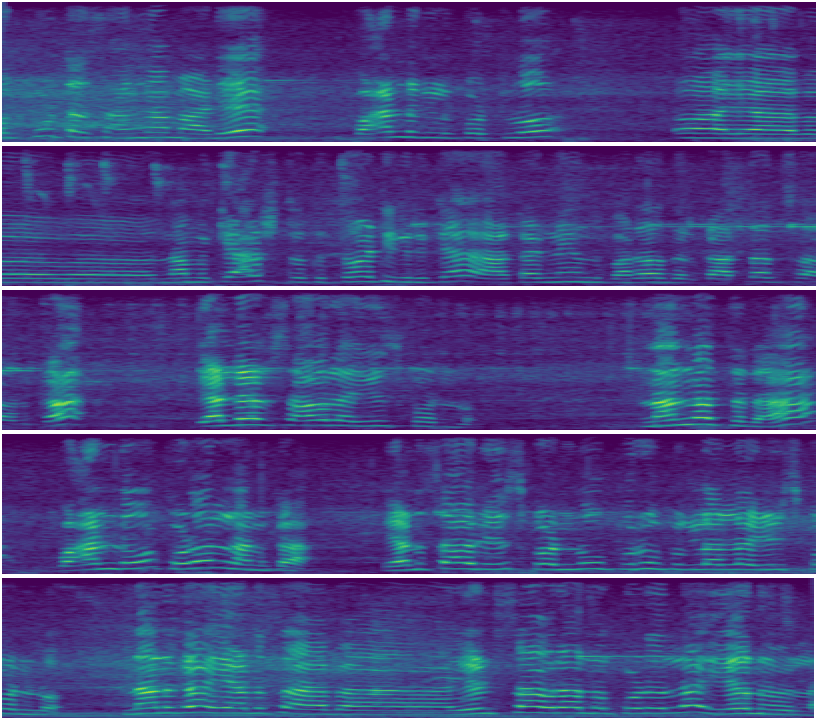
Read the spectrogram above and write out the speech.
ಒಕ್ಕೂಟ ಸಂಘ ಮಾಡಿ ಬಾಂಡ್ಗಳು ಕೊಟ್ಟಲು ನಮ್ಮ ಕ್ಯಾಸ್ಟ್ಗೆ ತೋಟಿಗರಿಗೆ ಆ ಕಣ್ಣಿಂದ ಬರೋದಕ್ಕೆ ಹತ್ತತ್ತು ಸಾವಿರಕ್ಕೆ ಎರಡೆರಡು ಸಾವಿರ ಈಸ್ಕೊಂಡ್ಲು. ನನ್ನ ಹತ್ರ ಬಾಂಡು ಕೊಡೋಲ್ಲ ನನ್ಗೆ. ಎರಡು ಸಾವಿರ ಇಸ್ಕೊಂಡು ಪ್ರೂಫ್ಗಳೆಲ್ಲ ಇಸ್ಕೊಂಡ್ಲು ನನಗೆ ಎರಡು ಸಾವಿರ ಎಂಟು ಸಾವಿರನೂ ಕೊಡಲ್ಲ ಏನೂ ಇಲ್ಲ.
